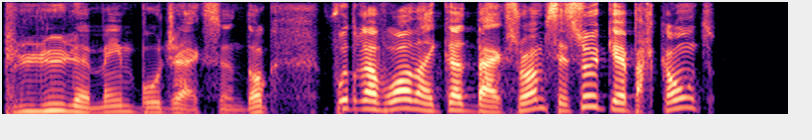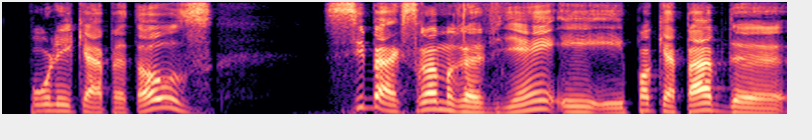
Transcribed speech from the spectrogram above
plus le même Bo Jackson. Donc, il faudra voir dans le cas de Backstrom. C'est sûr que, par contre, pour les Capitals, si Backstrom revient et n'est pas capable de,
